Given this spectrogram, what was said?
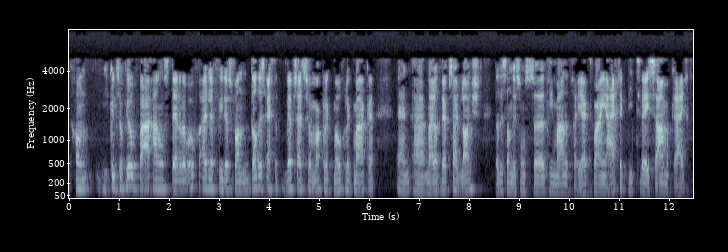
gewoon, je kunt zoveel vragen aan ons stellen. We hebben ook uitlegvideo's van... Dat is echt het website zo makkelijk mogelijk maken. En eh nou, dat website launch... Dat is dan dus ons eh, drie maanden traject waarin je eigenlijk die twee samen krijgt.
